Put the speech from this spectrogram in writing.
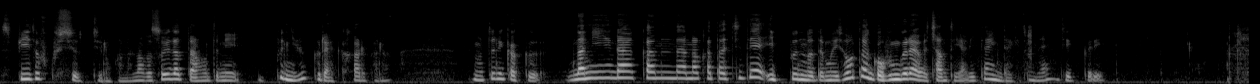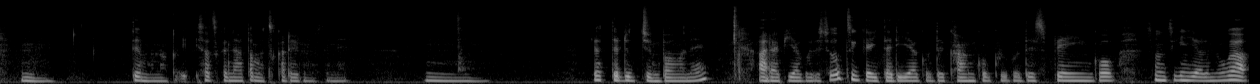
スピード復習っていうのかな。なんかそれだったら本当に1分2分くらいかかるかな。もうとにかく何らかんらの形で1分のでもいいし本当は5分ぐらいはちゃんとやりたいんだけどね。じっくり。うん。でもなんかさすがに頭疲れるんですね。うん。やってる順番はねアラビア語でしょ？次がイタリア語で韓国語でスペイン語。その次にやるのが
